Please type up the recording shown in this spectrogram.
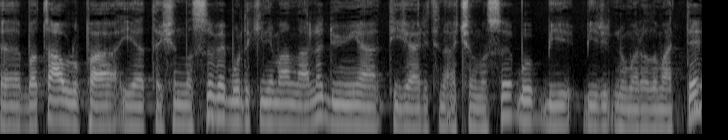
Batı Avrupa'ya taşınması ve buradaki limanlarla dünya ticaretine açılması. Bu bir, bir numaralı madde.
